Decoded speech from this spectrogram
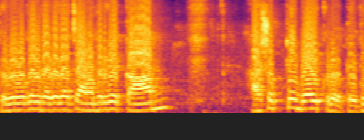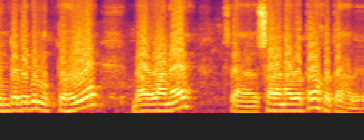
তো দেখা যাচ্ছে আমাদেরকে কাম আসক্তি বয় ক্রোধ এই তিনটা থেকে মুক্ত হয়ে ভগবানের শরণাগত হতে হবে।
